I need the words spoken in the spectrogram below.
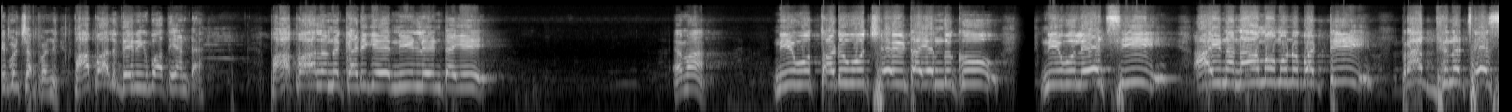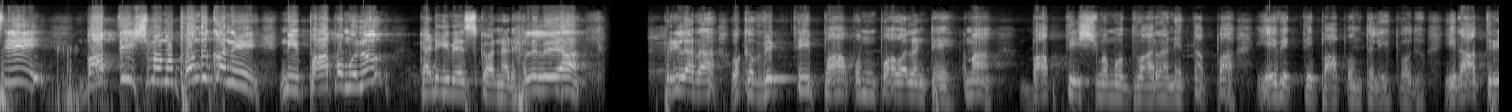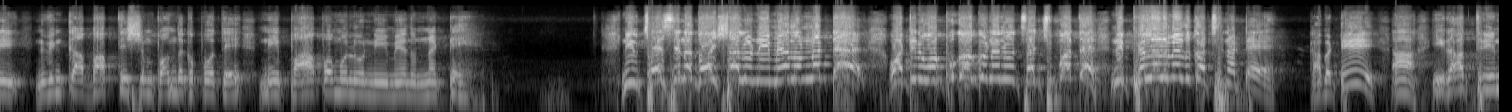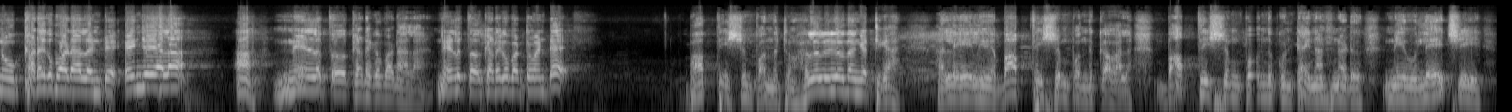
ఇప్పుడు చెప్పండి పాపాలు దేనికి పోతాయంట? పాపాలను కడిగే నీళ్ళు ఏంటాయి ఏమా? నీవు తడువు చేయుట ఎందుకు? నీవు లేచి ఆయన నామమును బట్టి ప్రార్థన చేసి బాప్తిష్మము పొందుకొని నీ పాపములు కడిగి వేసుకో అన్నాడు. ప్రిలరా ఒక వ్యక్తి పాపం పోవాలంటే అమ్మా బాప్తిష్మము ద్వారానే తప్ప ఏ వ్యక్తి పాపం తెలియపోదు ఈ రాత్రి నువ్వు ఇంకా బాప్తిష్యం పొందకపోతే నీ పాపములు నీ మీద ఉన్నట్టే నీవు చేసిన దోషాలు నీ మీద ఉన్నట్టే వాటిని ఒప్పుకోకుండా నువ్వు చచ్చిపోతే నీ పిల్లల మీదకి వచ్చినట్టే. కాబట్టి ఆ, ఈ రాత్రి నువ్వు కడగబడాలంటే ఏం చేయాలా? ఆ, నీళ్ళతో కడగబడాలా? నీళ్ళతో కడగబట్టమంటే అంటే బాప్తీష్యం పొందటం. హల్లెలూయా గట్టిగా. హల్లెలూయా బాప్తీష్యం పొందుకోవాలి. బాప్తీష్యం పొందుకుంటే ఆయన అంటున్నాడు నీవు లేచి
